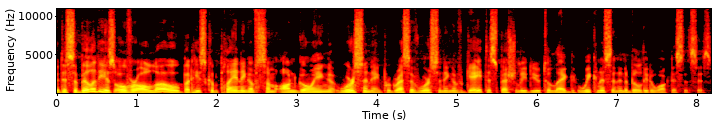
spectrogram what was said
The disability is overall low, but he's complaining of some ongoing worsening, progressive worsening of gait, especially due to leg weakness and inability to walk distances.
